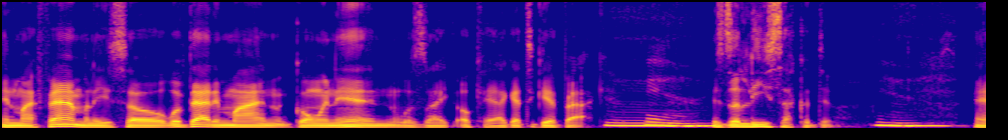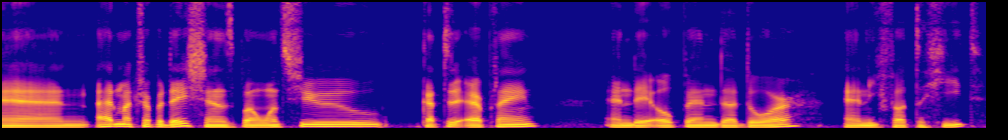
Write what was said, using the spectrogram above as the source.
in my family. So with that in mind, going in was like, okay, I got to give back. Yeah. It's the least I could do. Yeah. And I had my trepidations, but once you got to the airplane and they opened the door and you felt the heat,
